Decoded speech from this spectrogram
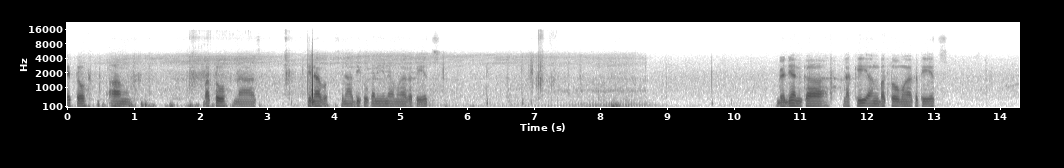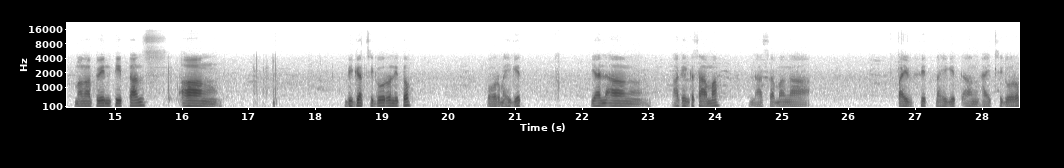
ito ang bato na sinab- sinabi ko kanina mga katiits ganyan ka laki ang bato mga katiits mga 20 tons ang bigat siguro nito or mahigit. Yan ang aking kasama. Nasa mga 5 feet mahigit ang height siguro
